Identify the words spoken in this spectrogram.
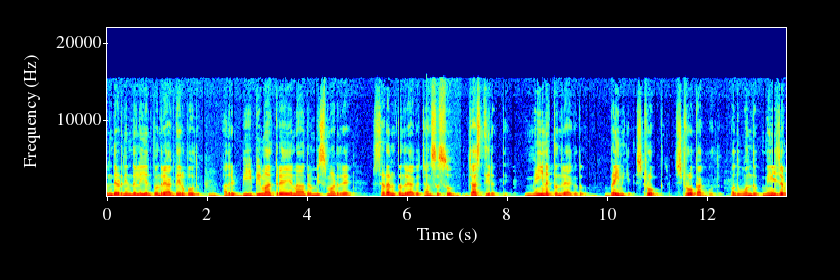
ಒಂದೆರಡು ದಿನದಲ್ಲಿ ಏನು ತೊಂದರೆ ಆಗದೆ ಇರ್ಬೋದು. ಆದರೆ ಬಿ ಪಿ ಮಾತ್ರೆ ಏನಾದರೂ ಮಿಸ್ ಮಾಡಿದ್ರೆ ಸಡನ್ ತೊಂದರೆ ಆಗೋ ಚಾನ್ಸಸ್ಸು ಜಾಸ್ತಿ ಇರುತ್ತೆ. ಮೇಯ್ನಾಗಿ ತೊಂದರೆ ಆಗೋದು ಬ್ರೈನ್ಗೆ, ಸ್ಟ್ರೋಕ್ ಸ್ಟ್ರೋಕ್ ಆಗ್ಬೋದು. ಅದು ಒಂದು major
